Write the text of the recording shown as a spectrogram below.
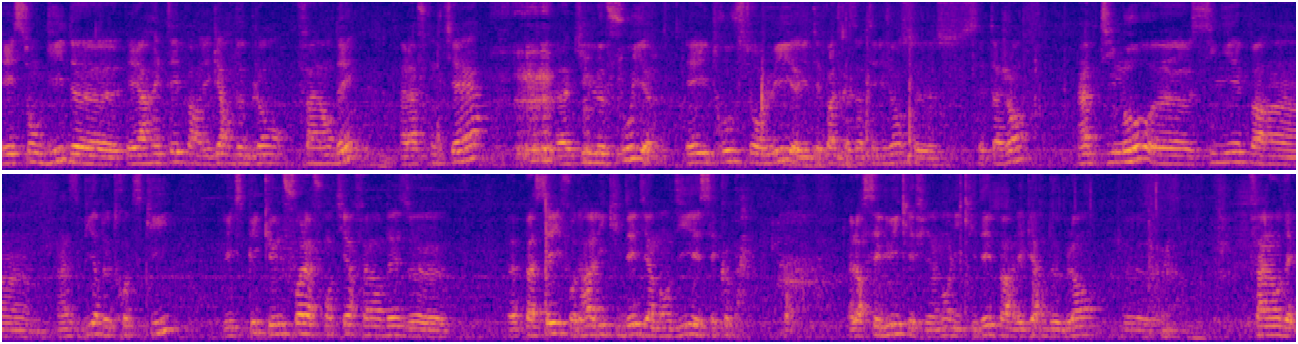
et son guide euh, est arrêté par les gardes blancs finlandais à la frontière, euh, qui le fouillent et il trouve sur lui, il n'était pas très intelligent cet agent, un petit mot euh, signé par un, sbire de Trotsky. Il explique qu'une fois la frontière finlandaise passée, il faudra liquider Diamandi et ses copains. Alors c'est lui qui est finalement liquidé par les gardes blancs finlandais.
